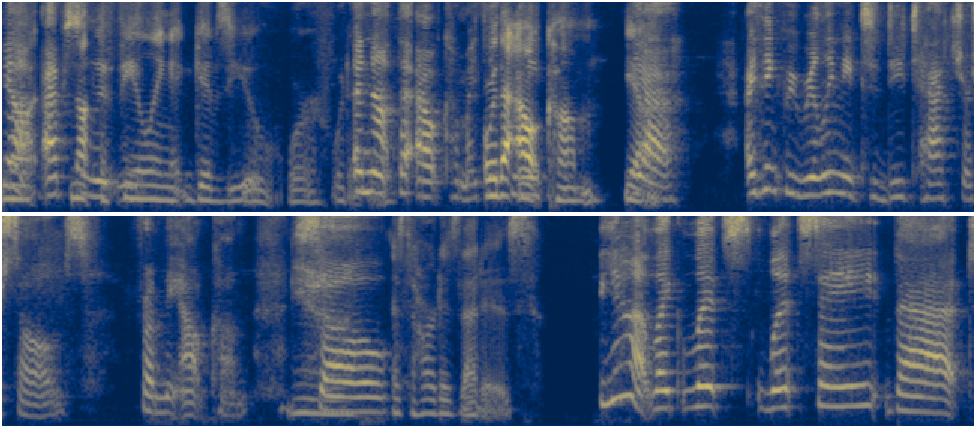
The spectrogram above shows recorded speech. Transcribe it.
Yeah, not not the feeling it gives you or whatever and not the outcome. I think or the we need- outcome yeah I think we really need to detach ourselves from the outcome. Yeah. So as hard as that is yeah, like let's let's say that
